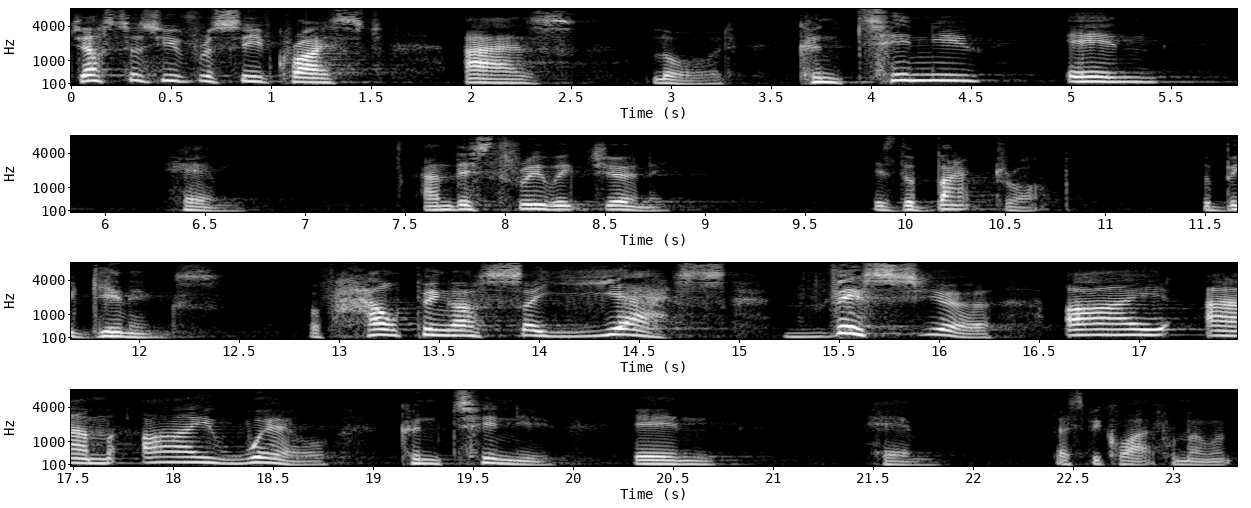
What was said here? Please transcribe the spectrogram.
Just as you've received Christ as Lord, continue in Him. And this three week journey is the backdrop, the beginnings of helping us say, yes, this year I am, I will continue in Him. Let's be quiet for a moment.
